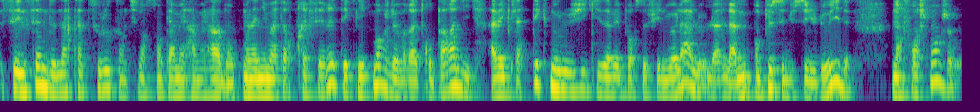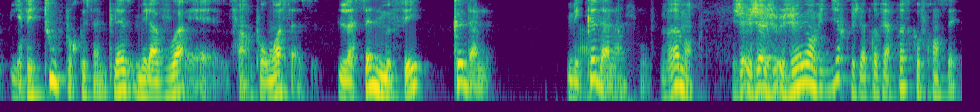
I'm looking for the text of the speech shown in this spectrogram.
c'est une scène de Nakatsuru quand il lance son Kamehameha. Donc mon animateur préféré, techniquement, je devrais être au paradis. Avec la technologie qu'ils avaient pour ce film-là, le- la- la- en plus c'est du celluloïde. Non, franchement, il y avait tout pour que ça me plaise, mais la voix, est- enfin pour moi, ça, la scène me fait que dalle. Mais Ah, que dalle, hein, vraiment. Je- J'ai même envie de dire que je la préfère presque au français.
